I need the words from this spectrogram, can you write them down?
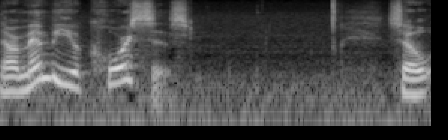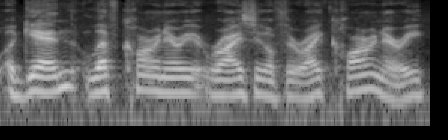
Now remember your courses. So again, left coronary rising off the right coronary,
